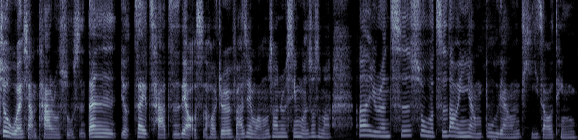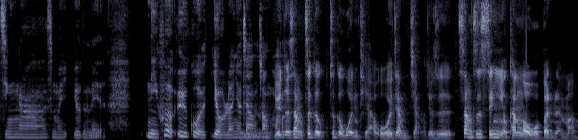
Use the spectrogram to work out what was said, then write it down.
就我也想踏入素食，但是有在查资料的时候，就会发现网络上就新闻说什么啊，有人吃素吃到营养不良，提早停经啊，什么有的没的。你会有遇过有人有这样的状况？嗯，原则上，这个这个问题啊，我会这样讲，就是上次新颖有看过我本人吗？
